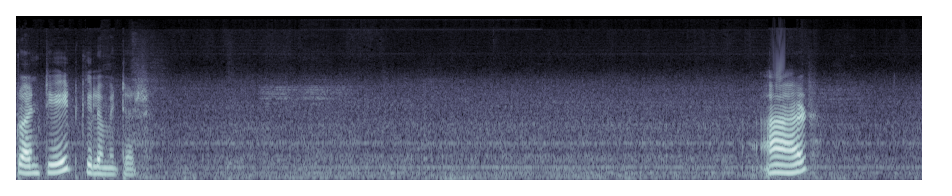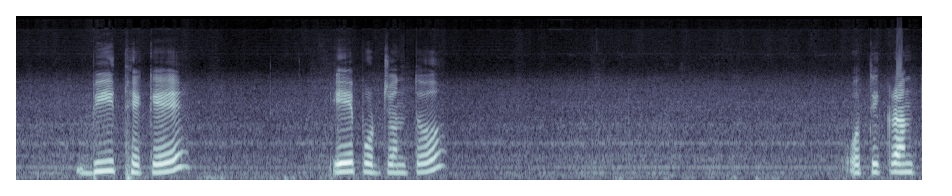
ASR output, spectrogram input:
twenty eight kilometre আর বি থেকে এ পর্যন্ত অতিক্রান্ত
